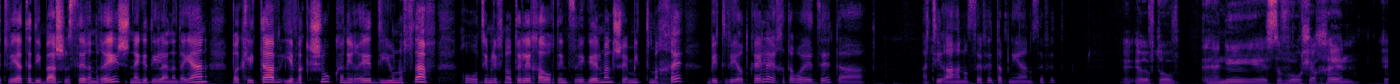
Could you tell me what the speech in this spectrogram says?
את תביעת הדיבה של סרן רייש נגד אילנה דיין. פרקליטיו יבקשו כנראה דיון נוסף. אנחנו רוצים לפנות אליך, עורך דין צבי גלמן, שמתמחה בתביעות כאלה. איך אתה רואה את זה, את העתירה הנוספת, את הפנייה הנוספת? ערב טוב. אני סבור שאכן אה,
